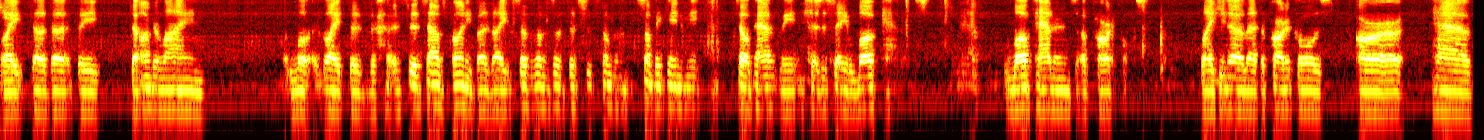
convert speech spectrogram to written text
like the the the the underlying like the, the it sounds funny but like something something, something came to me telepathically and said to say love patterns. Love patterns of particles. Like you know that the particles are have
